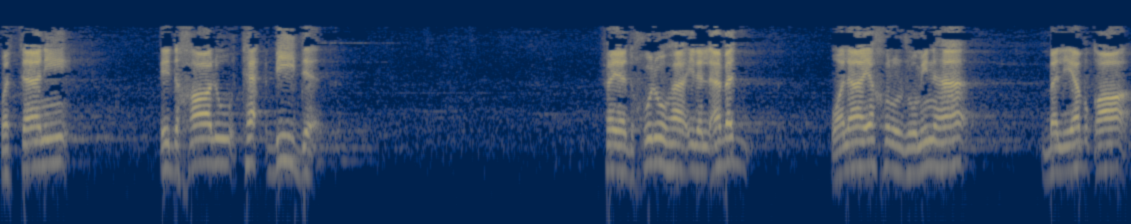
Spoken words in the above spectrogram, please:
والثاني إدخال تأبيد. فيدخلها إلى الأبد ولا يخرج منها بل يبقى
